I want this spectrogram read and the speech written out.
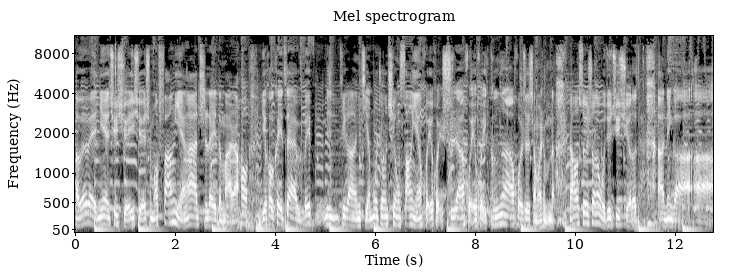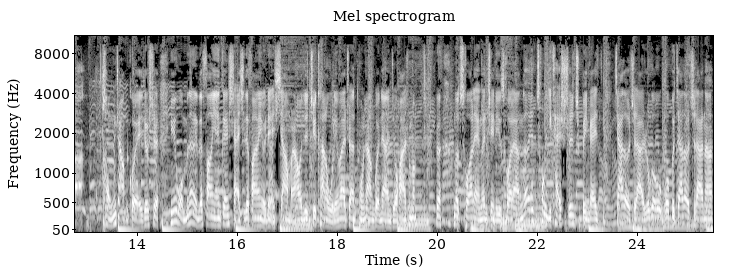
啊，薇薇你也去学一学什么方言啊之类的嘛，然后以后可以在微嗯这个节目中去用方言回一回诗啊，回一回歌啊，或者是什么什么的。然后所以说呢，我就去学了啊、那个呃。佟掌柜，就是因为我们那里的方言跟陕西的方言有点像嘛，然后我就去看了《武林外传》佟掌柜那样一句话，什么说我错了，我这里错了，我从一开始就不应该加到直达，如果我不加到直达呢，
